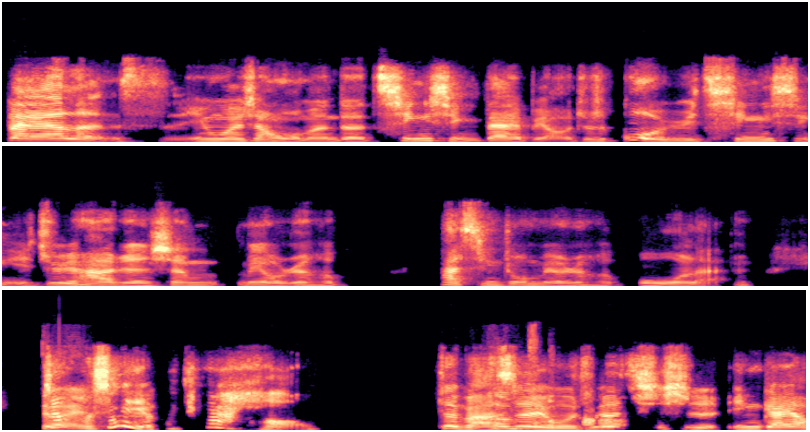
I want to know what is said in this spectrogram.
balance，因为像我们的清醒代表就是过于清醒，以至于他的人生没有任何，他心中没有任何波澜，这对好像也不太好，对吧？很所以我觉得好其实应该要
